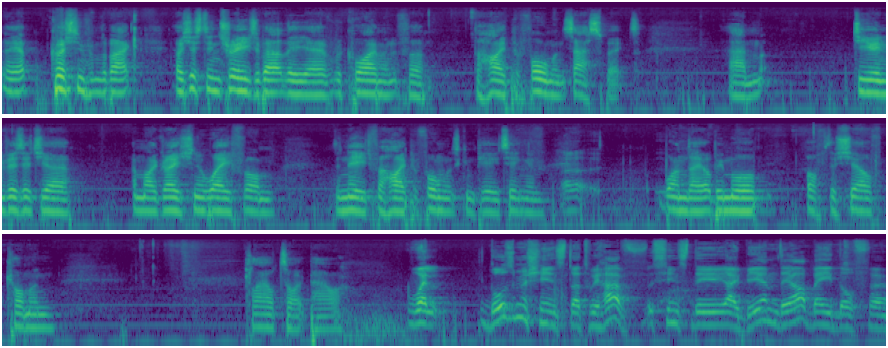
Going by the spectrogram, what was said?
Yep, question from the back. I was just intrigued about the uh, requirement for the high performance aspect. Um, do you envisage a, a migration away from the need for high performance computing and Uh, one day it'll be more off the shelf, common cloud type power? Well, those machines that we have since the IBM, they are made of uh,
